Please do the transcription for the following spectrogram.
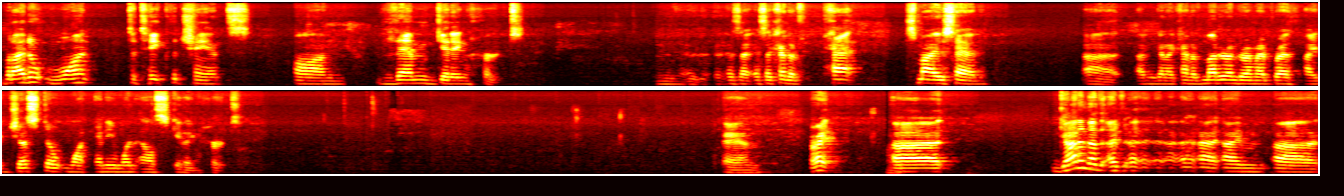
but I don't want to take the chance on them getting hurt. As I, as I kind of pat Smythe's head, uh, I'm going to kind of mutter under my breath, I just don't want anyone else getting hurt. And, all right. Uh, got another. I've, I, I'm. Uh,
